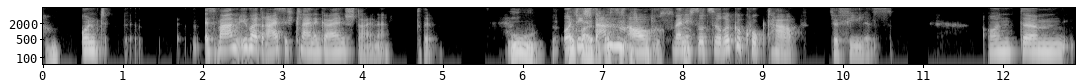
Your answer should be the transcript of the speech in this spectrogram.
Mhm. Und es waren über 30 kleine Gallensteine drin. Uh, und die standen auch, wenn ja. ich so zurückgeguckt habe, für vieles. Und ähm,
